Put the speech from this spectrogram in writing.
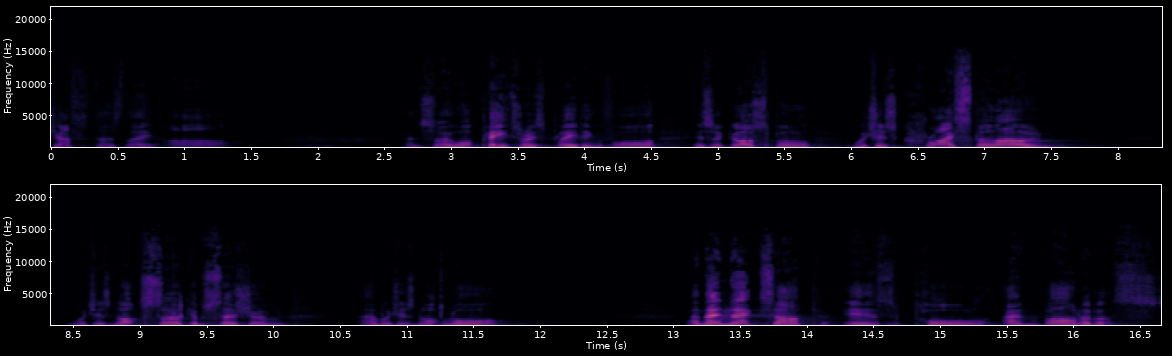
just as they are. And so, what Peter is pleading for is a gospel which is Christ alone, which is not circumcision and which is not law. And then next up is Paul and Barnabas.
